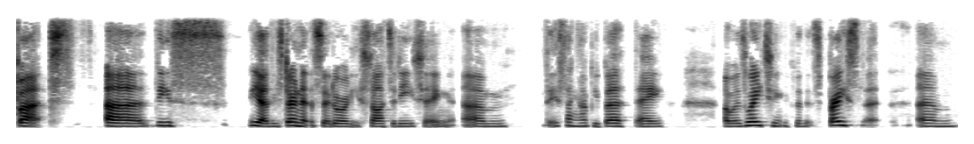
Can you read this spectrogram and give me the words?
but uh, these, yeah, these donuts I'd already started eating. Um, they sang "Happy Birthday." I was waiting for this bracelet, um,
